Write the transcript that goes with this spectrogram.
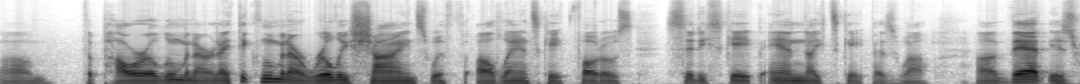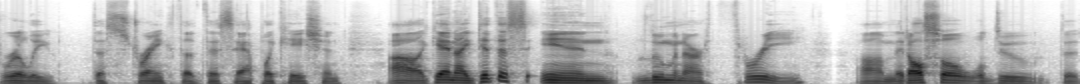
um, the power of Luminar. And I think Luminar really shines with uh, landscape photos, cityscape, and nightscape as well. Uh, that is really the strength of this application. Uh, again, I did this in Luminar 3. Um, it also will do the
